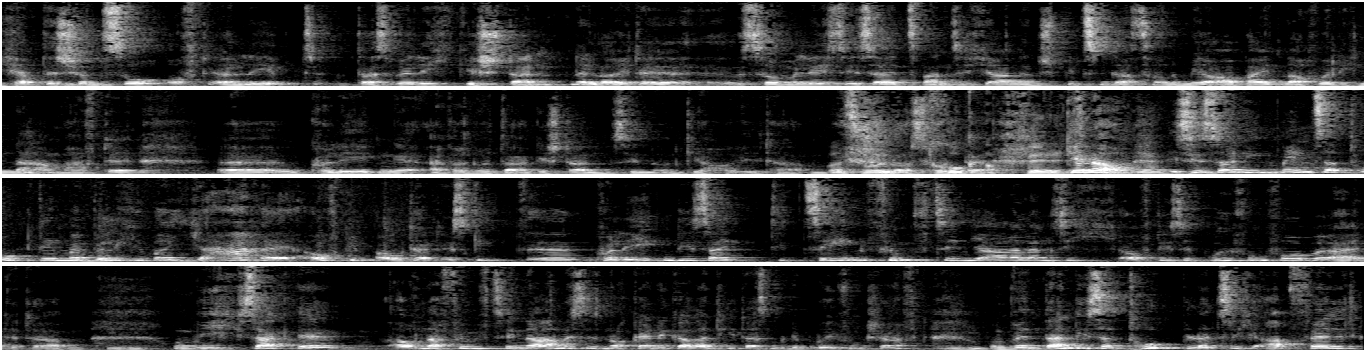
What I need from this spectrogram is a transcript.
Ich habe das schon so oft erlebt, dass wirklich gestandene Leute, Sommeliers, die seit 20 Jahren in Spitzengastronomie arbeiten, auch wirklich namhafte äh, Kollegen einfach nur da gestanden sind und geheult haben. Was so Druck abfällt. Genau, ja. es ist so ein immenser Druck, den man wirklich über Jahre aufgebaut hat. Es gibt äh, Kollegen, die seit 10, 15 Jahre lang sich auf diese Prüfung vorbereitet haben. Mhm. Und wie ich sagte, auch nach 15 Jahren ist es noch keine Garantie, dass man die Prüfung schafft. Mhm. Und wenn dann dieser Druck plötzlich abfällt,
